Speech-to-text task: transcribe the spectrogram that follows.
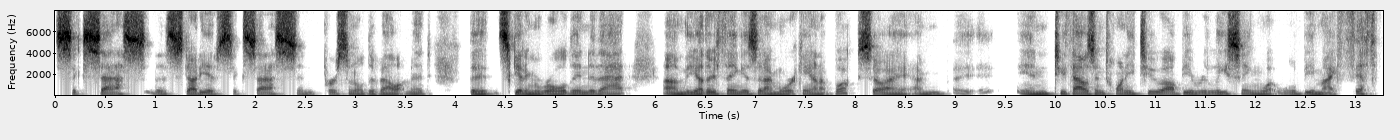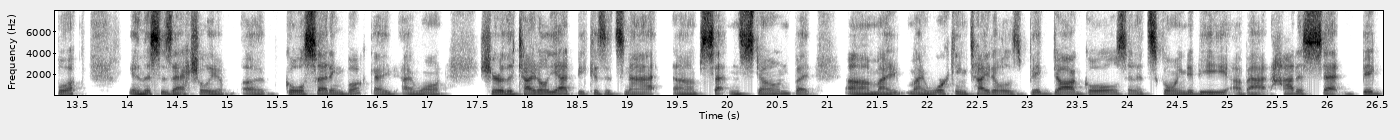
success, the study of success and personal development that's getting rolled into that. Um, the other thing is that I'm working on a book, so I, am in 2022, I'll be releasing what will be my fifth book. And this is actually a, a goal setting book. I, I, won't share the title yet because it's not um, set in stone, but um, my, my working title is Big Dog Goals, and it's going to be about how to set big,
